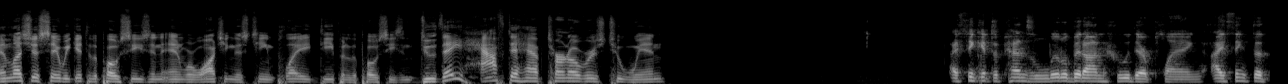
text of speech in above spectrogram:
and let's just say we get to the postseason and we're watching this team play deep into the postseason, do they have to have turnovers to win? I think it depends a little bit on who they're playing. I think that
